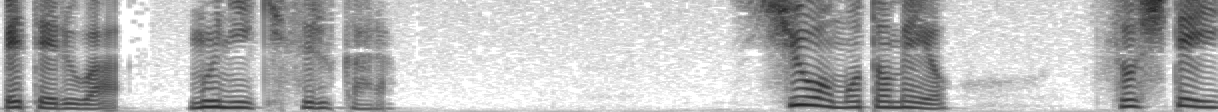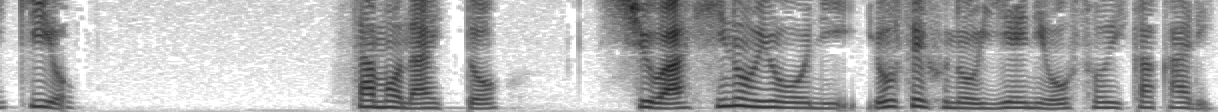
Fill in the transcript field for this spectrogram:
ベテルは無に帰するから。主を求めよ。そして生きよ。さもないと、主は火のようにヨセフの家に襲いかかり、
